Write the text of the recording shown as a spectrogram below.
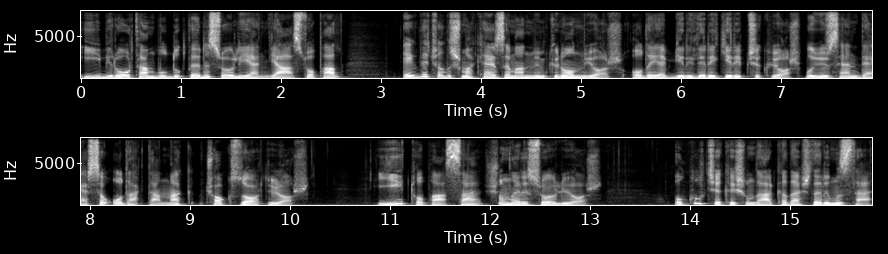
iyi bir ortam bulduklarını söyleyen Yağız Topal, Evde çalışmak her zaman mümkün olmuyor. Odaya birileri girip çıkıyor. Bu yüzden derse odaklanmak çok zor diyor. Yiğit Topazsa şunları söylüyor. Okul çıkışında arkadaşlarımızla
